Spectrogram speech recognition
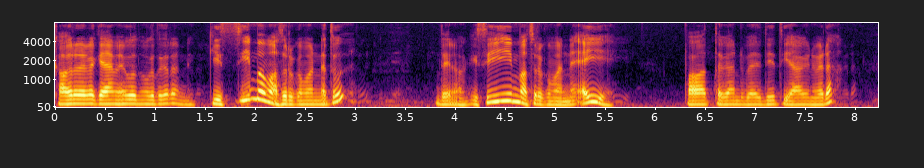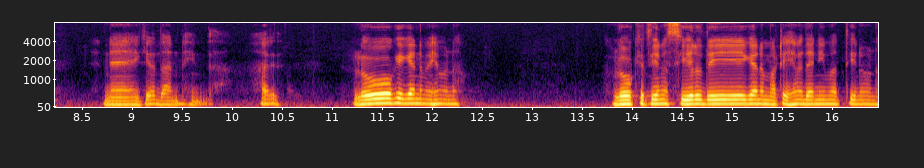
කවරල කෑමයකොත් මොකද කරන්න? කිසිම මසුරුකමන්න නැතු දෙනවා. කිසි මසුරුකමන්න ඇයි පවත්ත ගණඩ බැරිදිී? තියාගෙන වැඩ නෑ කිය දන්න හින්දා. හරි ලෝක ගැන මෙහෙමන ලෝක තියෙන සියලු දේ ගැන මට එහෙම දැනීමත් තියෙනවන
